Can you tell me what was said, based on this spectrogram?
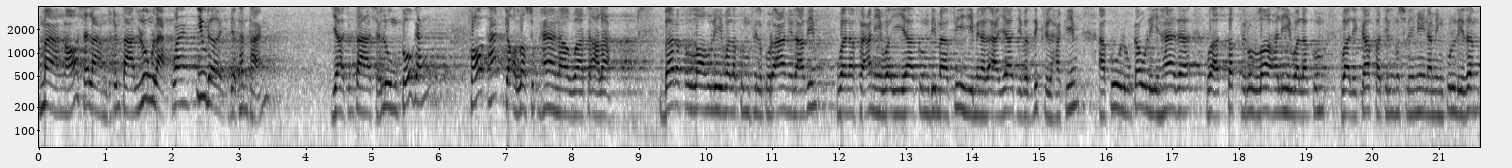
mà nó sẽ làm cho chúng ta luôn lạc quan, yêu đời và thanh thản. Và chúng ta sẽ luôn cố gắng phó thác cho Allah subhanahu wa ta'ala بارك الله لي ولكم في القرآن العظيم ونفعني وإياكم بما فيه من الآيات والذكر الحكيم. أقول قولي هذا وأستغفر الله لي ولكم ولكافة المسلمين من كل ذنب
